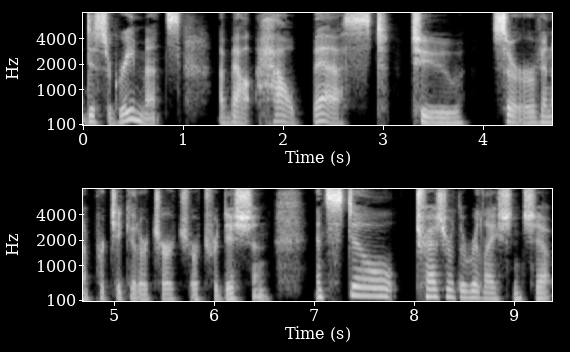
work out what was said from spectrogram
disagreements about how best to serve in a particular church or tradition and still treasure the relationship,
